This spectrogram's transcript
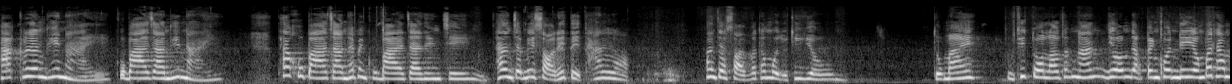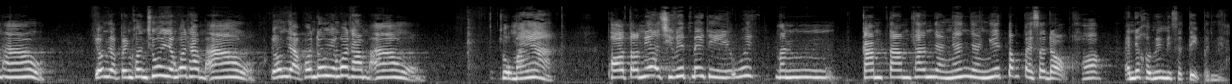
พักเครื่องที่ไหนครูบาอาจารย์ที่ไหน ถ้าครูบาอาจารย์ถ้าเป็นครูบาอาจารย์จริง ๆ ท่านจะไม่สอนให้ติดท่านหรอก ท่านจะสอนว่าทั้งหมดอยู่ที่โยมถูกไหมอยู่ที่ตัวเราทั้งนั้น โยมอยากเป็นคนดีโยมก็ทำเอา ยมอยากเป็นคนช่วยโยมก็ทำเอาโยมอยากพ้นทุกข์โยมก็ทำเอา ถูกไหมอะ พอตอนเนี้ยชีวิตไม่ดี อุ้ยมันกรรมตามทันอย่างนั้น อย่างนี้ต้องไปสะเดอกเคราะห์อันนี้คนไม่มีสติปัญญา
